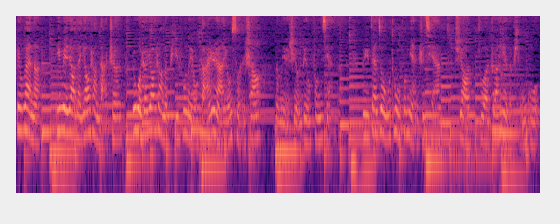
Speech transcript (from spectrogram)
另外呢，因为要在腰上打针，如果说腰上的皮肤呢有感染、有损伤，那么也是有一定风险的。所以在做无痛分娩之前，需要做专业的评估。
